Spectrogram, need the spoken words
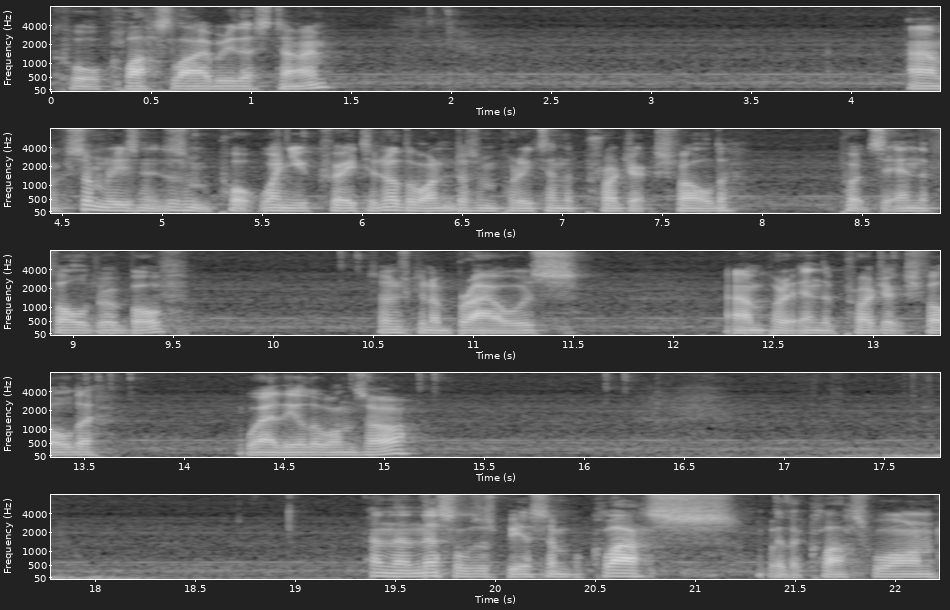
core class library this time. And for some reason it doesn't put, when you create another one, it doesn't put it in the projects folder. Puts it in the folder above. So I'm just going to browse and put it in the projects folder where the other ones are. And then this will just be a simple class with a class 1,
